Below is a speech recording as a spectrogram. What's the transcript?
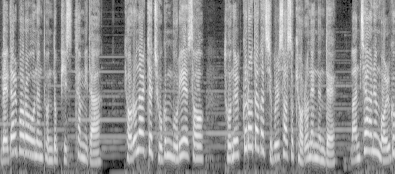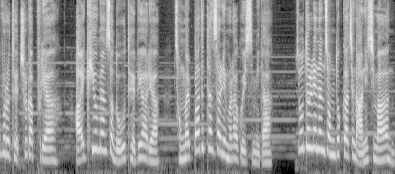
매달 벌어오는 돈도 비슷합니다. 결혼할 때 조금 무리해서 돈을 끌어다가 집을 사서 결혼했는데 많지 않은 월급으로 대출 갚으랴 아이 키우면서 노후 대비하랴 정말 빠듯한 살림을 하고 있습니다. 쪼들리는 정도까진 아니지만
